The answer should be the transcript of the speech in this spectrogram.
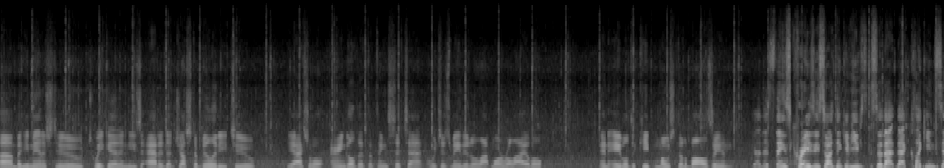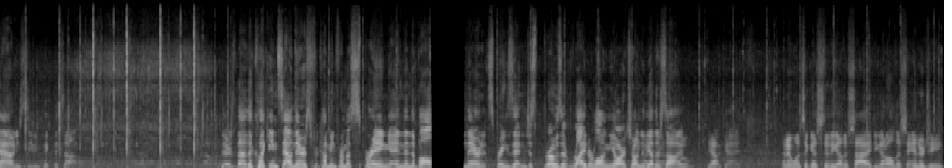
Um, but he managed to tweak it, and he's added adjustability to the actual angle that the thing sits at, which has made it a lot more reliable and able to keep most of the balls in. Yeah, this thing's crazy. So I think if you so that that clicking sound, you see me pick this up. There's the the clicking sound there is f- coming from a spring, and then the ball in there, and it springs it and just throws it right along the arch onto the other side. Boom. Yep. Okay. And then once it gets to the other side, you got all this energy.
